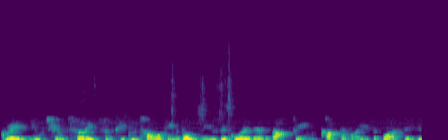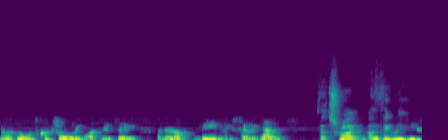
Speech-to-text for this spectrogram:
great YouTube sites and people talking about music where they're not being compromised at what they, you know, no one's controlling what they say and they're not mainly selling ads. That's right. I think really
